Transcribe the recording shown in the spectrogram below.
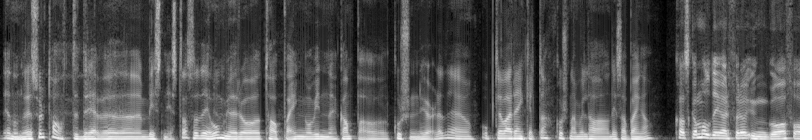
Det er noen resultatdrevet business, da, så det er om å gjøre å ta poeng og vinne kamper. og Hvordan de gjør det, det er jo opp til hver enkelt da, hvordan de vil ha disse poengene. Hva skal Molde gjøre for å unngå å få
